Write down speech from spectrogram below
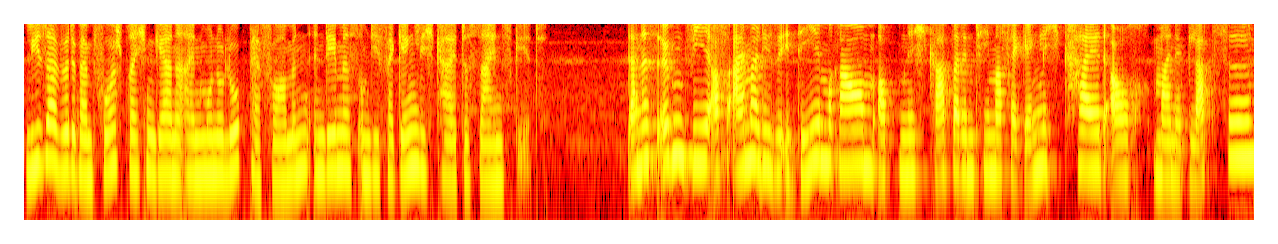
Lisa würde beim Vorsprechen gerne einen Monolog performen, in dem es um die Vergänglichkeit des Seins geht. Dann ist irgendwie auf einmal diese Idee im Raum, ob nicht gerade bei dem Thema Vergänglichkeit auch meine Glatze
